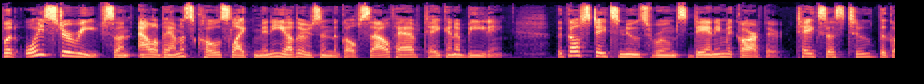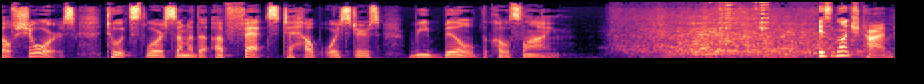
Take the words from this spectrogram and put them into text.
But oyster reefs on Alabama's coast, like many others in the Gulf South, have taken a beating. The Gulf States Newsroom's Danny MacArthur takes us to the Gulf shores to explore some of the effects to help oysters rebuild the coastline. It's lunchtime,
